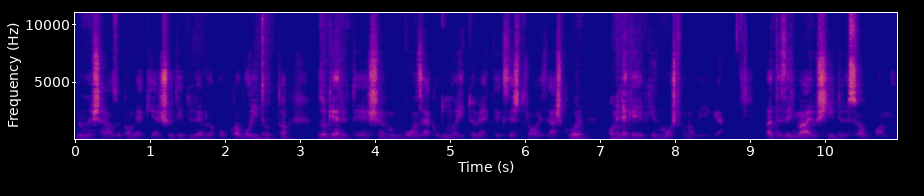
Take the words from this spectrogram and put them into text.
különösen azok, amelyek ilyen sötét üveglapokkal borítottak, azok erőteljesen vonzák a Dunai tömegtegzést rajzáskor, aminek egyébként most van a vége. Tehát ez egy májusi időszakban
